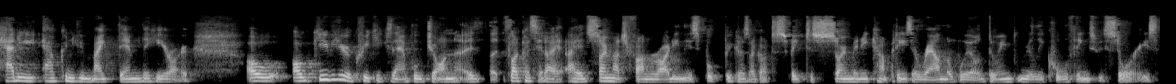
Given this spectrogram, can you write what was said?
how do you how can you make them the hero i'll i'll give you a quick example jon it's like i said I, I had so much fun writing this book because i got to speak to so many companies around the world doing really cool things with stories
